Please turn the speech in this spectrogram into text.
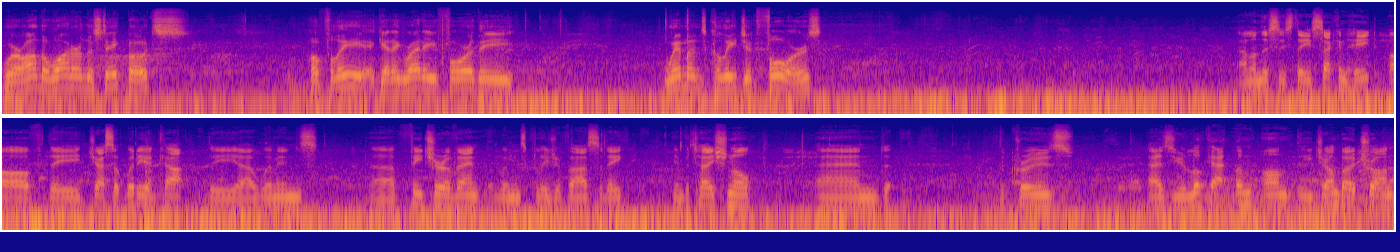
We're on the water in the stake boats, hopefully getting ready for the women's collegiate fours. Alan, this is the second heat of the Jessop Whittier Cup, the uh, women's uh, feature event, the Women's Collegiate Varsity Invitational, and the crews, as you look at them on the Jumbotron,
